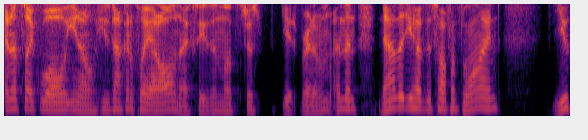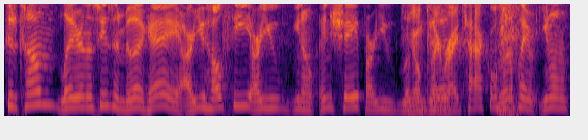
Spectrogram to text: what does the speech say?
and it's like, well, you know, he's not going to play at all next season. Let's just get rid of him. And then now that you have this offensive line, you could come later in the season and be like, hey, are you healthy? Are you, you know, in shape? Are you looking you want to play good? right tackle? You want to play, you know,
